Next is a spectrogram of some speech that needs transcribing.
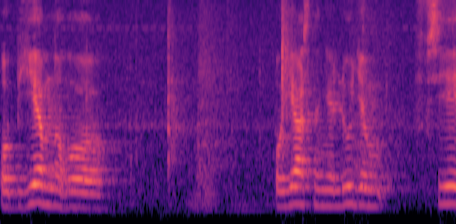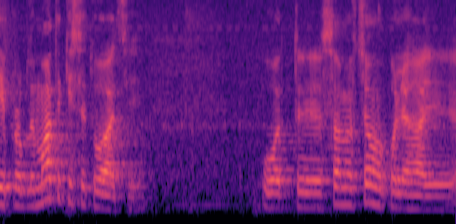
об'ємного пояснення людям всієї проблематики ситуації. От е, саме в цьому полягає е,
